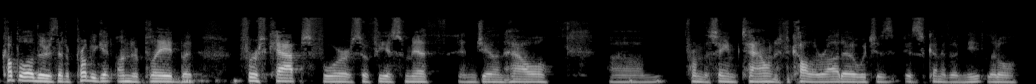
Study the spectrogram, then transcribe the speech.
couple others that probably get underplayed. But first caps for Sophia Smith and Jaelin Howell um, from the same town in Colorado, which is is kind of a neat little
